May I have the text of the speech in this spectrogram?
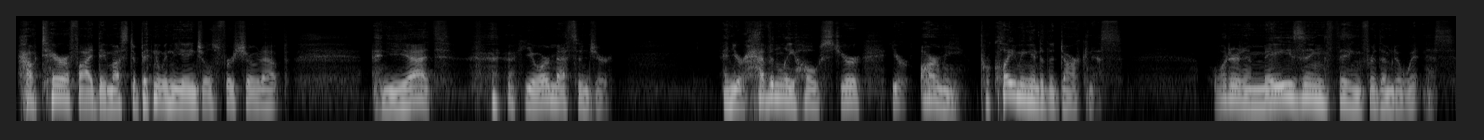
How terrified they must have been when the angels first showed up. And yet, your messenger and your heavenly host, your, your army, proclaiming into the darkness what an amazing thing for them to witness.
